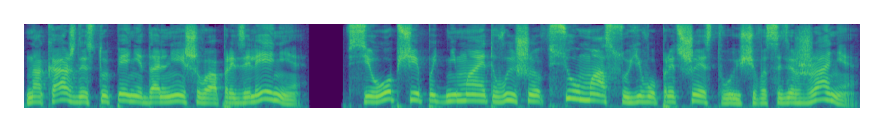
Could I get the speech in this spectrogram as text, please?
На каждой ступени дальнейшего определения всеобщее поднимает выше всю массу его предшествующего содержания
